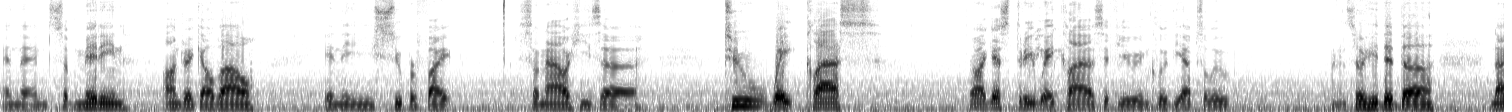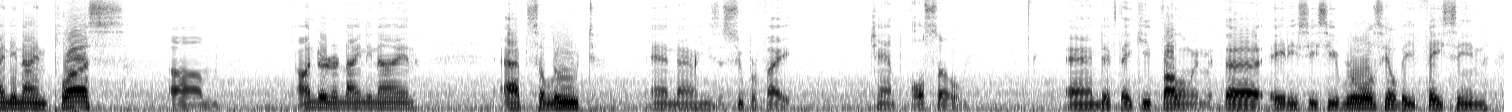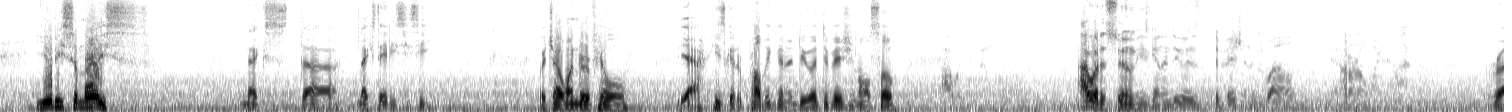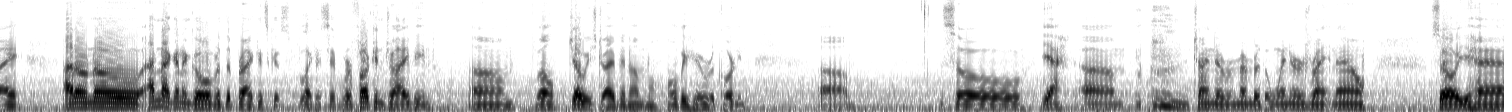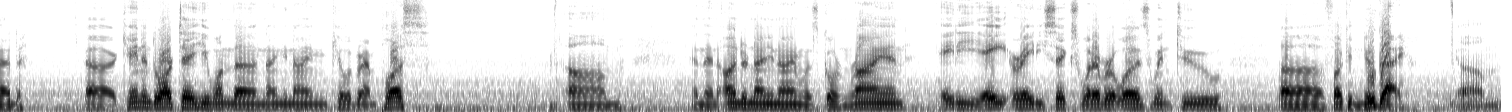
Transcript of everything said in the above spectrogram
and then submitting Andre Galvao in the super fight. So now he's a two weight class, or I guess three, Three weight weight. class if you include the absolute. And so he did the 99 plus, um, under 99, absolute, and now he's a super fight champ also. And if they keep following with the ADCC rules, he'll be facing Yuri Simoes next uh, next ADCC. Which I wonder if he'll, yeah, he's gonna probably gonna do a division also. I would assume so. I would assume he's gonna do his division as well. I don't know why not. Right. I don't know. I'm not gonna go over the brackets because, like I said, we're fucking driving. Um, well, Joey's driving. I'm over here recording. Um, so yeah, um, trying to remember the winners right now. So you had uh, Kaynan Duarte. He won the 99 kilogram plus. Um, and then under 99 was Gordon Ryan. 88 or 86, whatever it was, went to uh, fucking new guy. Um,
